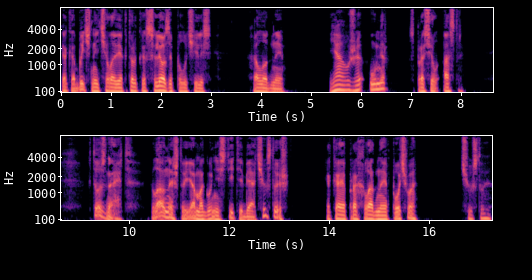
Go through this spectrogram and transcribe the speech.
Как обычный человек, только слезы получились холодные. — Я уже умер? — спросил Астра. — Кто знает. Главное, что я могу нести тебя. Чувствуешь, какая прохладная почва? — Чувствую.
